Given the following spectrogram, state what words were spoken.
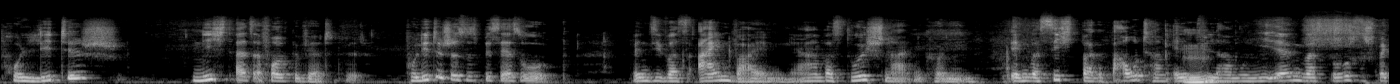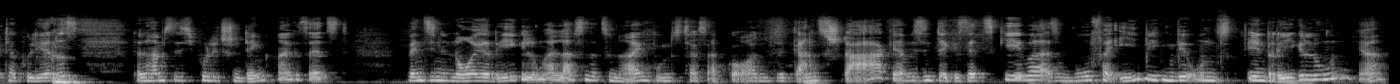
politisch nicht als Erfolg gewertet wird. Politisch ist es bisher so, wenn sie was einweihen, ja, was durchschneiden können, irgendwas sichtbar gebaut haben, Elbphilharmonie, mhm. irgendwas großes, spektakuläres, dann haben sie sich politischen Denkmal gesetzt. Wenn sie eine neue Regelung erlassen, dazu neigen Bundestagsabgeordnete ganz stark, ja, wir sind der Gesetzgeber, also wo verewigen wir uns in Regelungen, ja.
